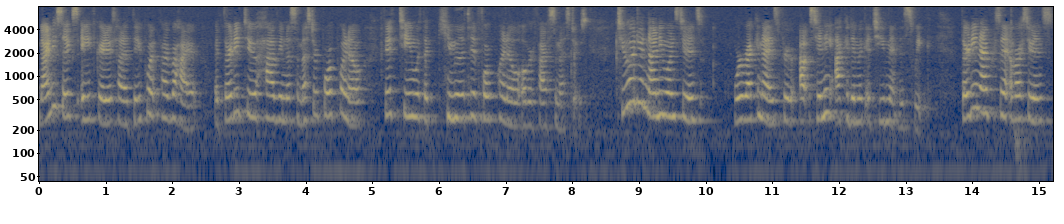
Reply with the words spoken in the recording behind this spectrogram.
96 eighth graders had a 3.5 or higher, with 32 having a semester 4.0 15 with a cumulative 4.0 over five semesters. 291 students were recognized for outstanding academic achievement this week. 39% of our students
